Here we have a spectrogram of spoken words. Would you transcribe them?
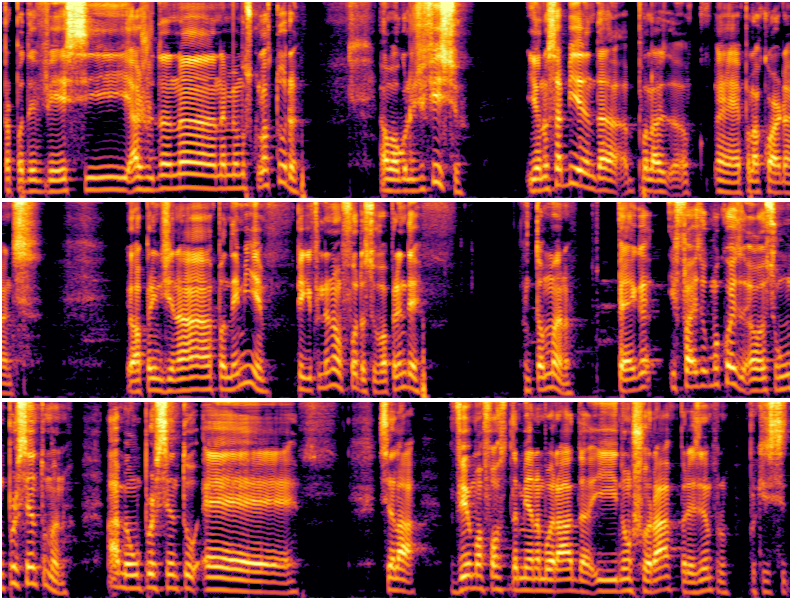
para poder ver se ajuda na, na minha musculatura. É um bagulho difícil. E eu não sabia andar, pular, é, pular corda antes. Eu aprendi na pandemia. Peguei e falei, não, foda-se, eu vou aprender. Então, mano, pega e faz alguma coisa. Eu sou 1%, mano. Ah, meu 1% é sei lá, ver uma foto da minha namorada e não chorar, por exemplo, porque se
